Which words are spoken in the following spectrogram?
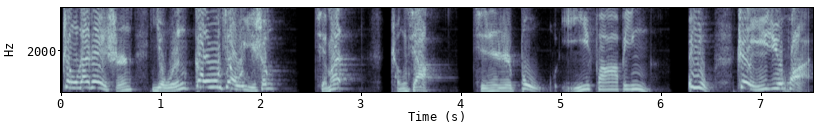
正在这时呢，有人高叫一声。且慢，丞相，今日不宜发兵啊！哎呦，这一句话呀，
